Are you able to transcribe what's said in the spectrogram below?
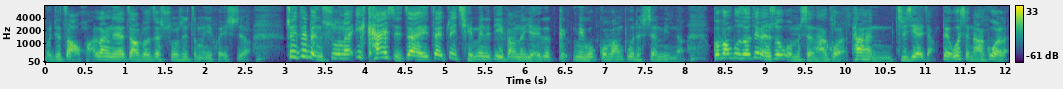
我就照画，让人家知道这书是这么一回事哦。所以这本书呢，一开始在在最前面的地方呢，有一个美国国防部的声明呢。国防部说这本书我们审查过了，他很直接讲，对，我审查过了。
